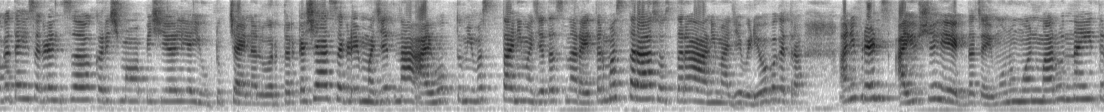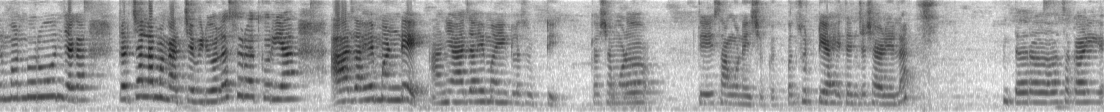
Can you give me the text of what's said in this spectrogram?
स्वागत आहे सगळ्यांचं. करिश्मा ऑफिशियल या यूट्यूब चॅनलवर तर कशा आहात सगळे? मजेत ना? आय होप तुम्ही मस्त आणि मजेत असणार आहे. तर मस्त राहा स्वस्त राहा आणि माझे व्हिडिओ बघत राहा. आणि फ्रेंड्स आयुष्य हे एकदाच आहे. म्हणून मन मारून नाही तर मन भरून जगा. तर चला मग आजच्या व्हिडिओला सुरुवात करूया. आज आहे मंडे आणि आज आहे मयंकला सुट्टी. कशामुळं ते सांगू नाही शकत. पण सुट्टी आहे त्यांच्या शाळेला. तर सकाळी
